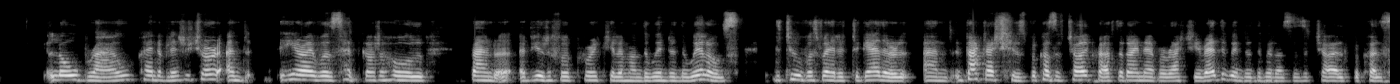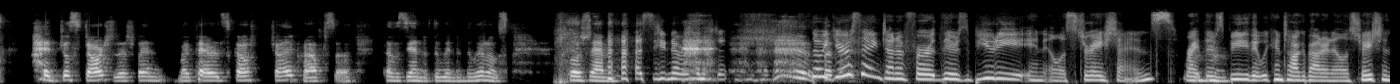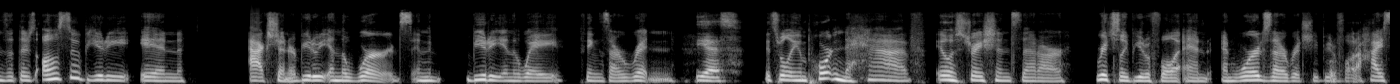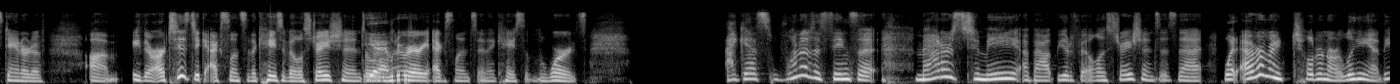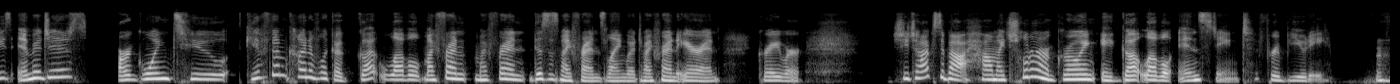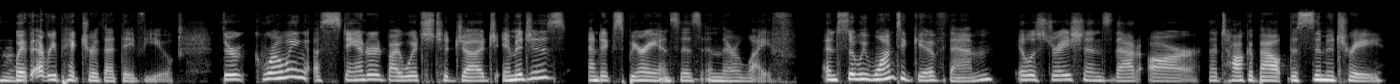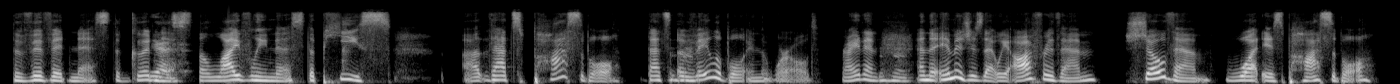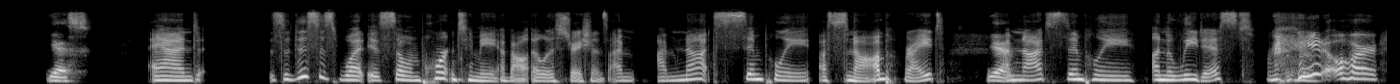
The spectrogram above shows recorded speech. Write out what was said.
lowbrow kind of literature. And here I was had got a whole found a, a beautiful curriculum on the Wind and the Willows, the two of us read it together. And in fact, actually, it was because of childcraft that I never actually read The Wind in the Willows as a child because I had just started it when my parents got childcraft. So that was the end of The Wind in the Willows. But um, so you never finished it. So but, you're saying, Jennifer, there's beauty in illustrations, right? Mm-hmm. There's beauty that we can talk about in illustrations, that there's also beauty in action or beauty in the words and beauty in the way things are written. Yes it's really important to have illustrations that are richly beautiful and and words that are richly beautiful at a high standard of um, either artistic excellence in the case of illustrations or yeah. literary excellence in the case of the words. I guess one of the things that matters to me about beautiful illustrations is that whatever my children are looking at, these images are going to give them kind of like a gut level. My friend, my friend, this is my friend's language, my friend Erin Graver she talks about how my children are growing a gut level instinct for beauty mm-hmm. with every picture that they view. They're growing a standard by which to judge images and experiences in their life. And so we want to give them illustrations that are that talk about the symmetry, the vividness, the goodness, yes. the liveliness, the peace uh, that's possible, that's mm-hmm. available in the world right? And mm-hmm. and the images that we offer them show them what is possible. Yes. And so this is what is so important to me about illustrations. I'm i'm not simply a snob right? Yeah. I'm not simply an elitist right? Mm-hmm. or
